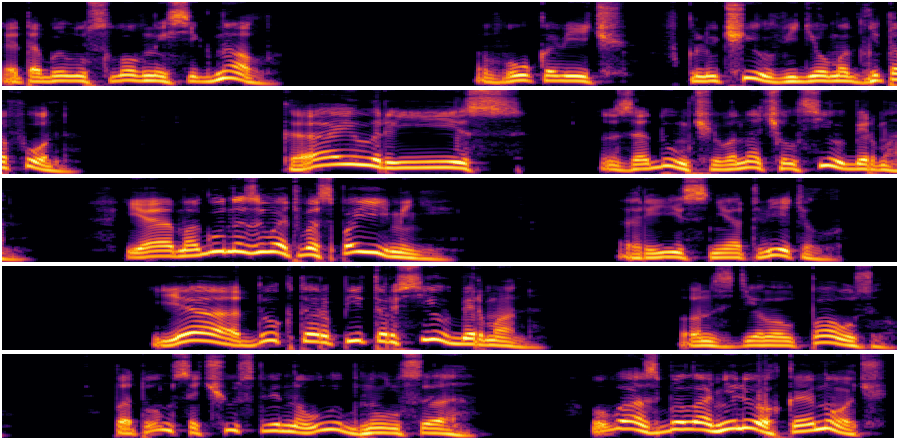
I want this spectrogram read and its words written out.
Это был условный сигнал. Вукович включил видеомагнитофон. «Кайл Рис», — задумчиво начал Силберман, — «я могу называть вас по имени?» Рис не ответил. «Я доктор Питер Силберман». Он сделал паузу, потом сочувственно улыбнулся. «У вас была нелегкая ночь.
